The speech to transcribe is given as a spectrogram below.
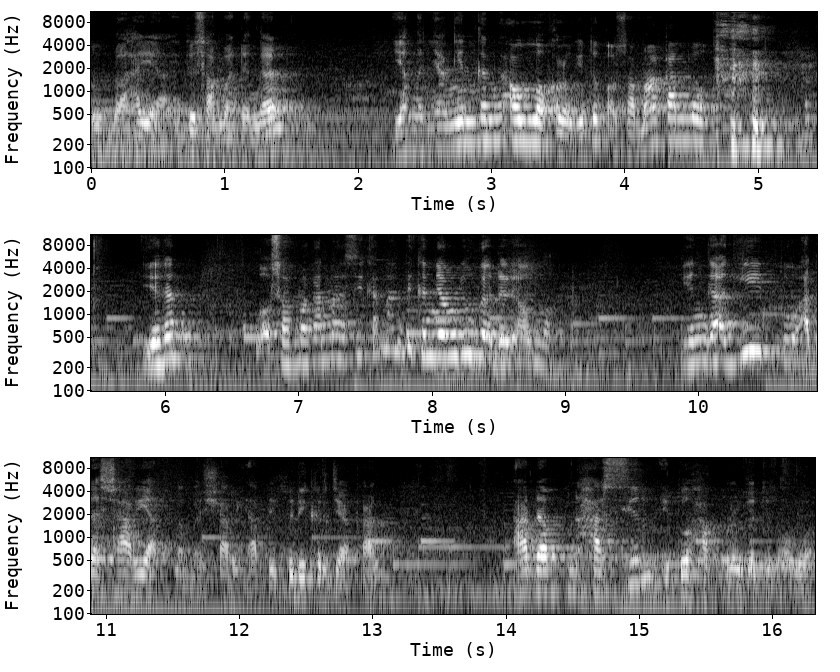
Berbahaya. Itu sama dengan yang ngenyangin kan Allah. Kalau gitu gak usah makan loh. Ya kan? Gak usah makan nasi kan nanti kenyang juga dari Allah. Yang nggak gitu. Ada syariat nama syariat itu dikerjakan. Ada hasil itu hak prerogatif Allah.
